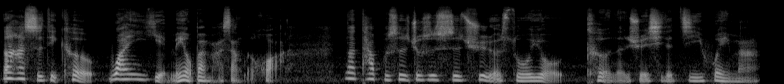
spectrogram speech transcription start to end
那他实体课万一也没有办法上的话，那他不是就是失去了所有可能学习的机会吗？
